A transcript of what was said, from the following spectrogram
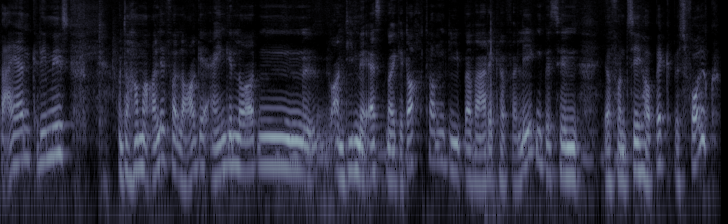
Bayern-Krimis. Und da haben wir alle Verlage eingeladen, an die wir erstmal gedacht haben, die Bavarica verlegen, bis hin ja, von CH Beck bis Volk.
